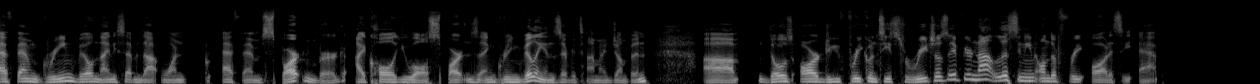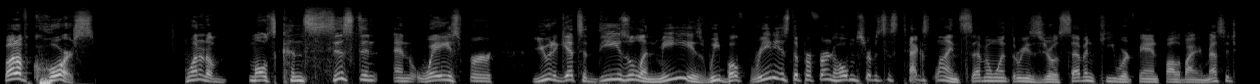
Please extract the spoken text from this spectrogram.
FM Greenville, 97.1 FM Spartanburg. I call you all Spartans and Greenvillians every time I jump in. Um, those are the frequencies to reach us if you're not listening on the free Audacy app. But of course, one of the most consistent and ways for you to get to Diesel and me is we both read is the preferred home services text line 71307 keyword fan followed by your message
